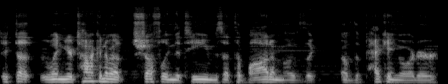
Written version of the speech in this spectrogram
it does when you're talking about shuffling the teams at the bottom of the of the pecking order,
